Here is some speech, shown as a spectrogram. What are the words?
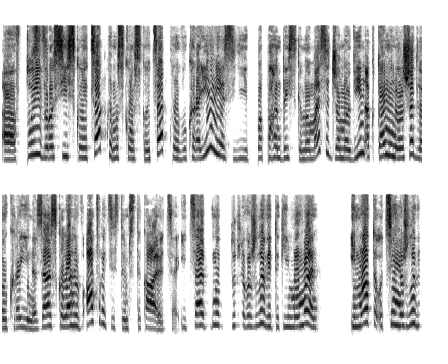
е, вплив російської церкви, московської церкви в Україні з її пропагандистськими меседжами він актуальний не лише для України. Зараз колеги в Африці з тим стикаються, і це ну дуже важливий такий момент. І мати оцю можливість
